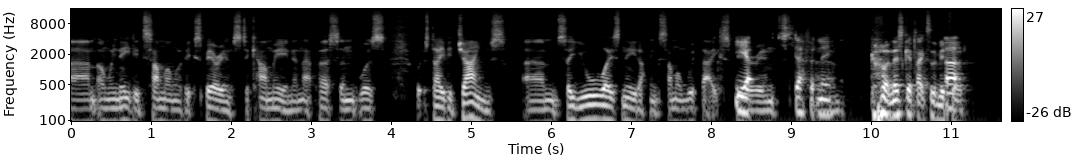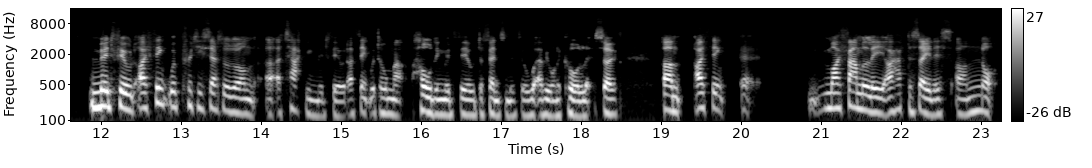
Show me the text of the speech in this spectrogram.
um, and we needed someone with experience to come in, and that person was was David James. Um, so you always need, I think, someone with that experience. Yep, definitely. Um, go on, let's get back to the midfield. Uh, midfield, I think we're pretty settled on uh, attacking midfield. I think we're talking about holding midfield, defensive midfield, whatever you want to call it. So um, I think uh, my family, I have to say this, are not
